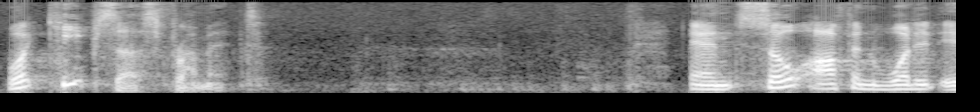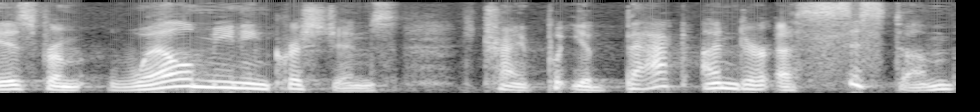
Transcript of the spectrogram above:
What keeps us from it? And so often, what it is from well meaning Christians to try and put you back under a system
